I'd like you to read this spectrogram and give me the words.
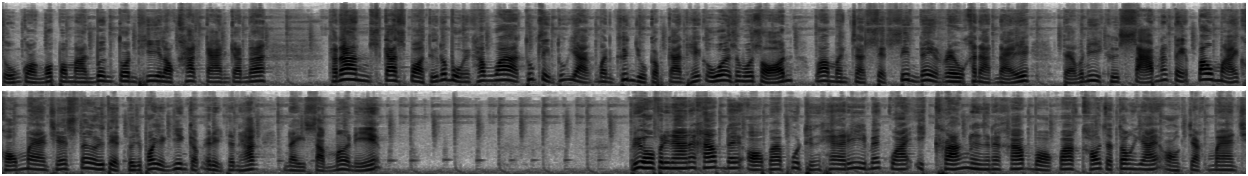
สูงกว่างบประมาณเบื้องต้นที่เราคาดการณ์กันนะ ทางด้านการสปอร์ตถึงระบุนะครับว่าทุกสิ่งทุกอย่างมันขึ้นอยู่กับการเทคโอเวอร์สโมสร ว่ามันจะเสร็จสิ้นได้เร็วขนาดไหน แต่ว่านี่คือ 3 นักเตะเป้าหมายของแมนเชสเตอร์ยูไนเต็ดโดยเฉพาะอย่างยิ่งกับเอริกเทนฮักในซัมเมอร์นี้บริโอฟรินานะครับได้ออกมาพูดถึงแฮร์รี่แม็กควายอีกครั้งหนึ่งนะครับ บอกว่าเขาจะต้องย้ายออกจากแมนเช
